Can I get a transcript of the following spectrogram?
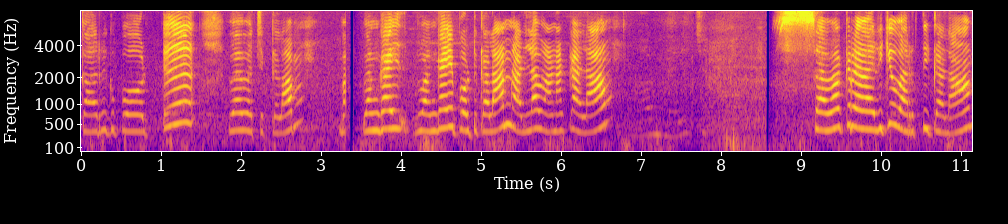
கருகு போட்டு வேக வச்சுக்கலாம். வ- வெங்காய வெங்காயம் போட்டுக்கலாம் நல்லா வணக்கலாம். சவக்கிற வரைக்கும் வறுத்திக்கலாம்.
